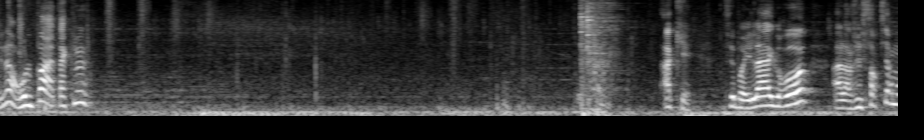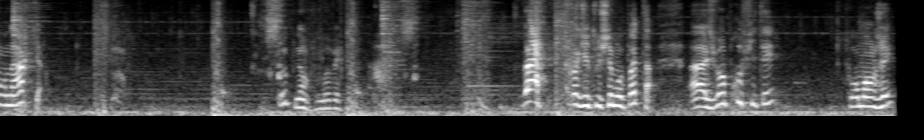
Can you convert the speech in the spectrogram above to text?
Mais non, roule pas, attaque-le Ok, c'est bon, il a aggro. Alors, je vais sortir mon arc. Oups, non, mauvais. Ah, je crois que j'ai touché mon pote. Euh, je vais en profiter pour manger.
